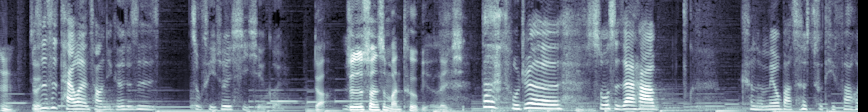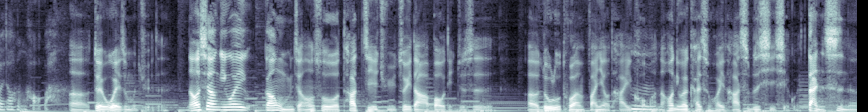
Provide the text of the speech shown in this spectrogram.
嗯，只是是台湾的场景，可是就是主题就是吸血鬼。对啊，就是算是蛮特别的类型。但我觉得说实在，他可能没有把这个主题发挥到很好吧。呃，对，我也这么觉得。然后像因为刚刚我们讲到说，他结局最大的爆点就是，呃，露露突然反咬他一口嘛，嗯、然后你会开始怀疑他是不是吸血鬼。但是呢，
